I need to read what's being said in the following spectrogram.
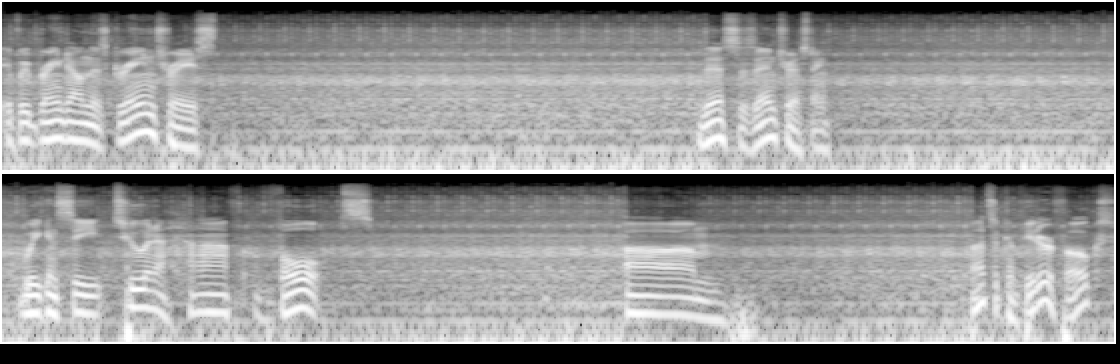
if we bring down this green trace, this is interesting. We can see two and a half volts. Um, that's a computer, folks.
